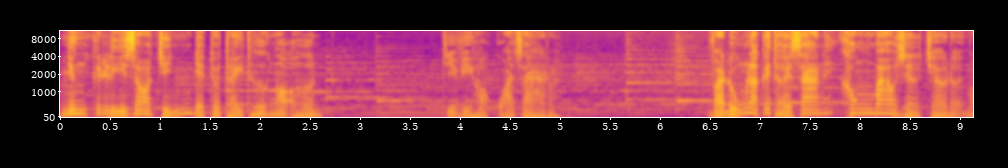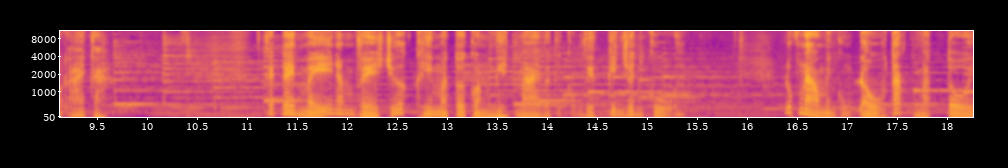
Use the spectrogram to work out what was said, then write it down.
Nhưng cái lý do chính để tôi thấy thương họ hơn chỉ vì họ quá già rồi. Và đúng là cái thời gian ấy, không bao giờ chờ đợi một ai cả. Cách đây mấy năm về trước, khi mà tôi còn miệt mài với cái công việc kinh doanh cũ ấy, lúc nào mình cũng đầu tắt mặt tối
